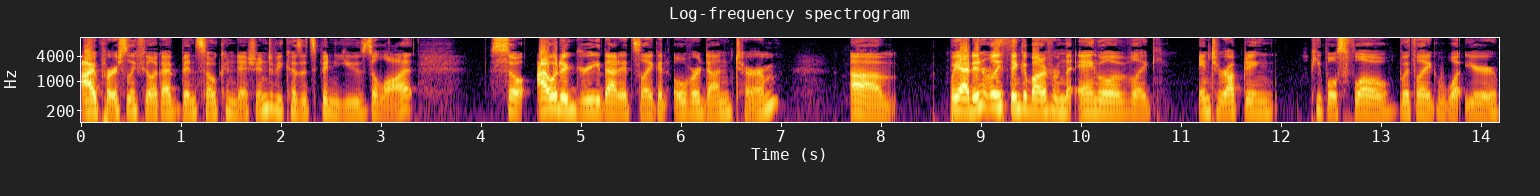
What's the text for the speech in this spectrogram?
I personally feel like I've been so conditioned because it's been used a lot. So I would agree that it's like an overdone term. Um but yeah, I didn't really think about it from the angle of like interrupting people's flow with like what you're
